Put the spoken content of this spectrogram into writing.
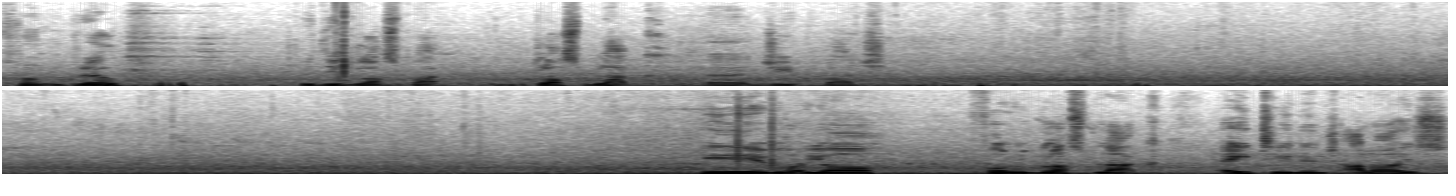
front grille with your gloss black, gloss black uh, Jeep badge. Here you've got your full gloss black 18 inch alloys.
